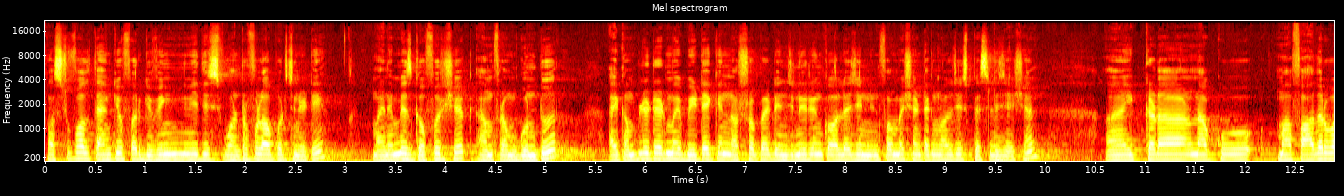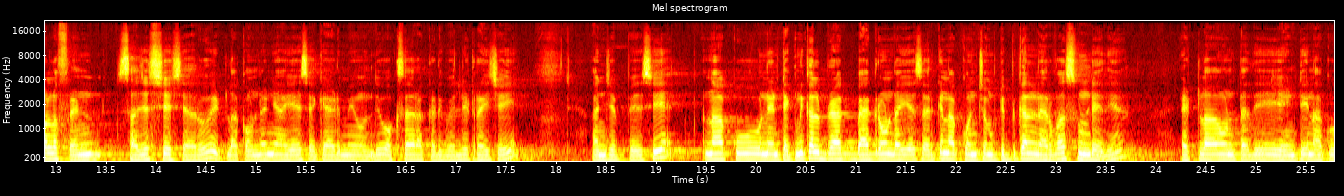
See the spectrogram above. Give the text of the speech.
First of all thank you for giving me this wonderful opportunity my name is Gafoor Shaik I'm from Guntur I completed my BTech in Narsopet engineering college in information technology specialization ఇక్కడ నాకు మా ఫాదర్ వాళ్ళ ఫ్రెండ్ సజెస్ట్ చేశారు ఇట్లా కౌండన్య ఐఏఎస్ అకాడమీ ఉంది ఒకసారి అక్కడికి వెళ్ళి ట్రై చేయి అని చెప్పేసి. నాకు నేను టెక్నికల్ బ్యాక్ బ్యాక్గ్రౌండ్ అయ్యేసరికి నాకు కొంచెం టిపికల్ నర్వస్ ఉండేది. ఎట్లా ఉంటుంది ఏంటి నాకు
